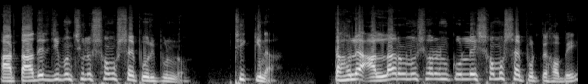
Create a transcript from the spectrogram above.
আর তাদের জীবন ছিল সমস্যায় পরিপূর্ণ। ঠিক কিনা? তাহলে আল্লাহর অনুসরণ করলে সমস্যায় পড়তে হবে।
